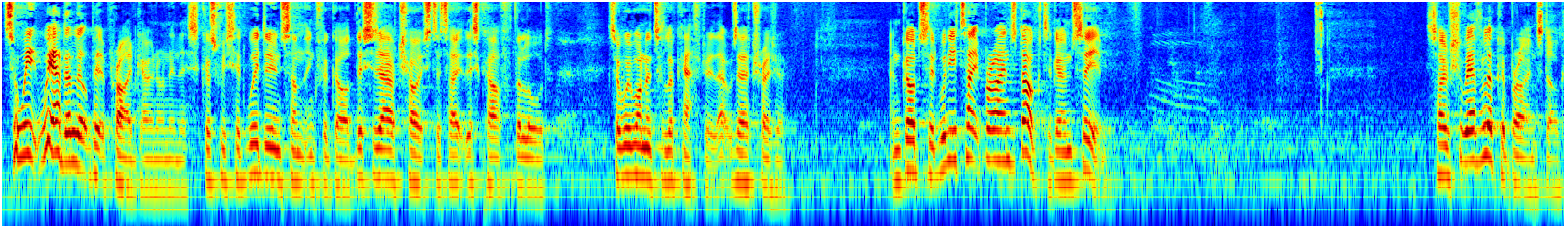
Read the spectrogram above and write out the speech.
so we, we had a little bit of pride going on in this because we said, We're doing something for God. This is our choice to take this car for the Lord. So we wanted to look after it. That was our treasure. And God said, Will you take Brian's dog to go and see him? So, should we have a look at Brian's dog?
